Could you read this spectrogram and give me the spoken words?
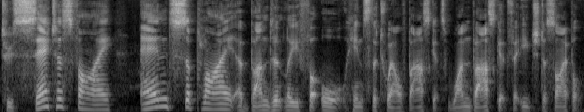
to satisfy and supply abundantly for all. Hence the 12 baskets, one basket for each disciple.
